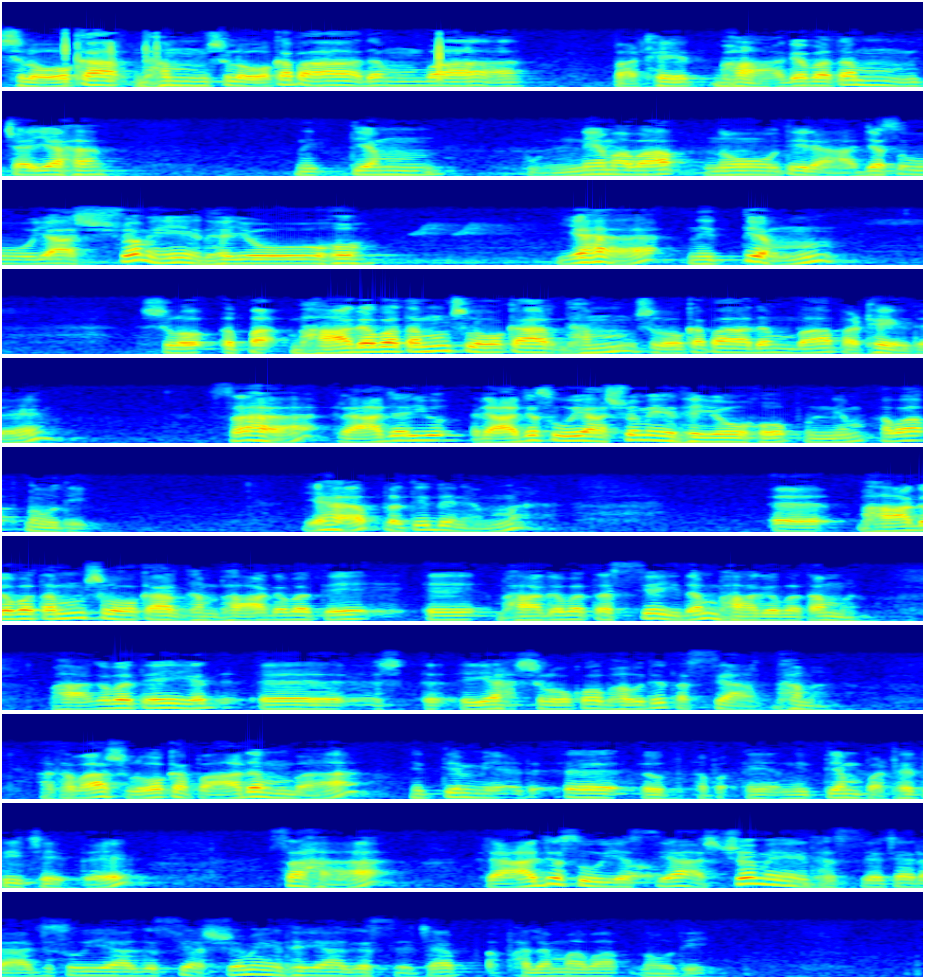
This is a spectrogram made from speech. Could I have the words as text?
श्लोकार्धम् श्लोकपादम् वा पठेद्भागवतम् च यः। नित्यम् पुण्यमवाप्नोति राजसूयाश्वमेधयोः। यः नित्यम् भागवतम् श्लोकार्धम् श्लोकपादम् वा पठेत् सः राजयु राजसूयाश्वमेधयोः पुण्यम् अवाप्नोति। यः प्रतिदिनम् भागवतम् श्लोकार्धम् भागवते भागवतस्य इदम् भागवतम् भागवते यद् यः श्लोको भवति तस्यार्थम् अथवा श्लोकपादं वा नित्यं नित्यं पठति चेत् सः राजसूयस्य अश्वमेधस्य च राजसूययागस्य अश्वमेधयागस्य च फलम् अवाप्नोति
